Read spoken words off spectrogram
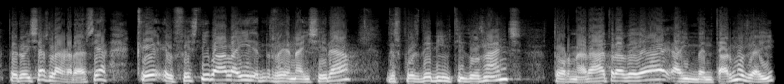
però això és la gràcia, que el festival ahir renaixerà després de 22 anys, tornarà a treballar, a inventar-nos ahir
